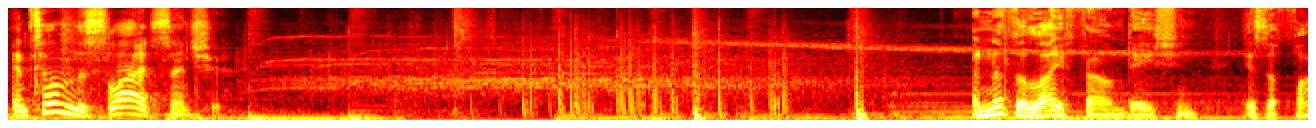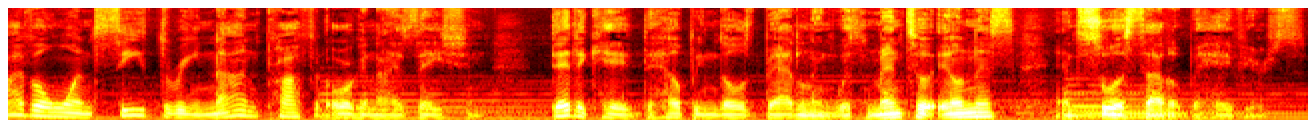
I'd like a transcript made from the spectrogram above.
and tell them the slide sent you. Another Life Foundation is a 501c3 nonprofit organization dedicated to helping those battling with mental illness and suicidal behaviors.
